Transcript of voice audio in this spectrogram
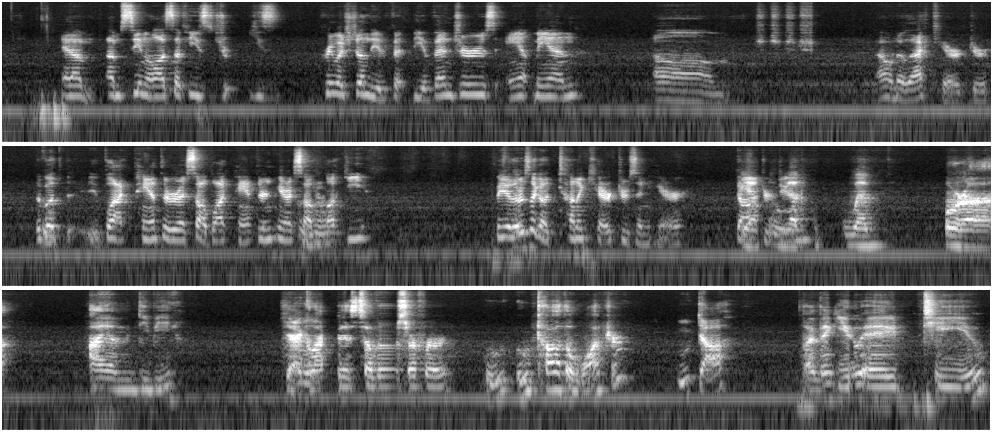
and I'm I'm seeing a lot of stuff. He's he's pretty much done the the Avengers, Ant Man. Um, I don't know that character, but Black Panther. I saw Black Panther in here. I saw Mhm. Bucky. But yeah, there's like a ton of characters in here. Doctor yeah, Doom. Web or uh, IMDb. Yeah, Galactus, Silver Surfer, U- Utah the Watcher. Uta. I think U A T U.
